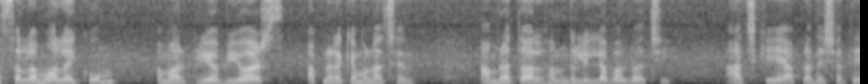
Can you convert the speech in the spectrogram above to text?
আসসালামু আলাইকুম, আমার প্রিয় ভিউয়ার্স, আপনারা কেমন আছেন? আমরা তো আলহামদুলিল্লাহ ভালো আছি। আজকে আপনাদের সাথে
